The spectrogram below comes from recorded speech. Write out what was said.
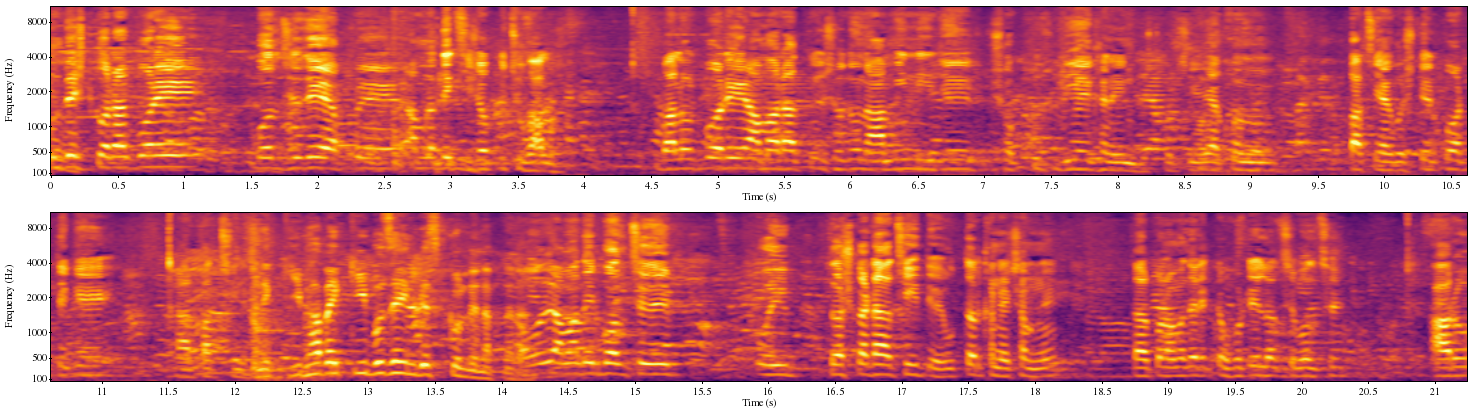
ইনভেস্ট করার পরে বলছে যে আপনি আমরা দেখছি সব কিছু ভালো। ভালোর পরে আমার আত্মীয় স্বজন আমি নিজে সব কিছু দিয়ে এখানে ইনভেস্ট করছি। এখন পাঁচই আগস্টের পর থেকে আর পাচ্ছি না। মানে কীভাবে কি বুঝে ইনভেস্ট করলেন আপনারা? ওই আমাদের বলছে যে ওই দশ কাঠা আছে উত্তরখানের সামনে। তারপর আমাদের একটা হোটেল আছে বলছে। আরও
